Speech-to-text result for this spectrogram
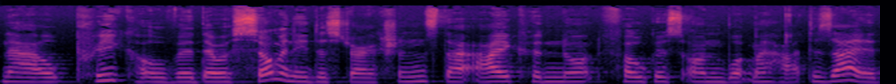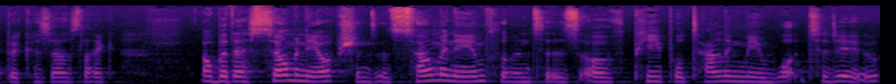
Now, pre COVID, there were so many distractions that I could not focus on what my heart desired because I was like, oh, but there's so many options and so many influences of people telling me what to do.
